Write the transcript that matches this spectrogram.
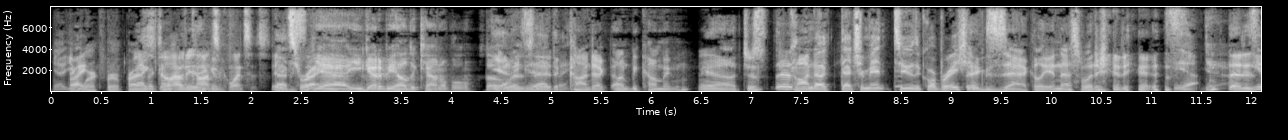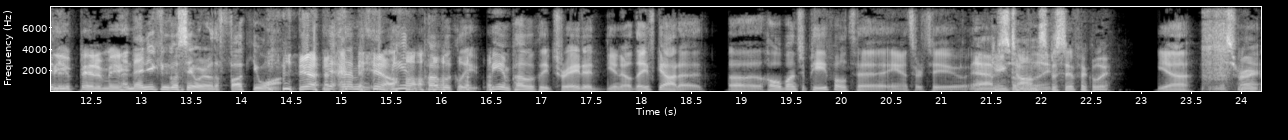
yeah you Right? work for a private still have company they can- consequences. That's right. Yeah, you got to be held accountable. So Yeah. what is exactly. it conduct unbecoming yeah just Conduct detriment to the corporation. exactly and that's what it is Yeah. Yeah. that is You the know- epitome And then you can go say whatever the fuck you want. yeah yeah, and I mean, Yeah. being publicly being publicly traded, you know, they've got a a whole bunch of people to answer to. And, King Tom specifically yeah, That's right.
